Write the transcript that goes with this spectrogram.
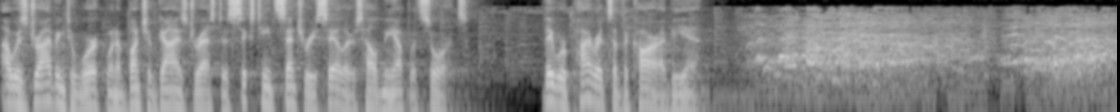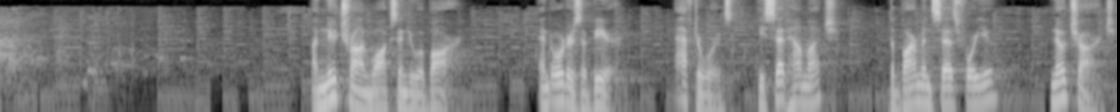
I was driving to work when a bunch of guys dressed as 16th century sailors held me up with swords. They were pirates of the car I be in. A neutron walks into a bar and orders a beer. Afterwards, he said, How much? The barman says, For you? No charge.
